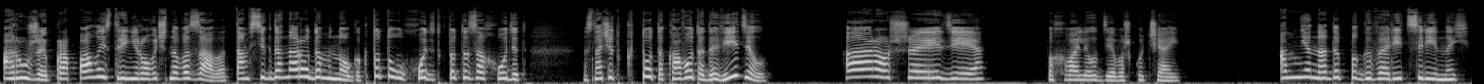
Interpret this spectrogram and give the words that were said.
Оружие пропало из тренировочного зала. Там всегда народа много. Кто-то уходит, кто-то заходит. Значит, кто-то кого-то довидел? Хорошая идея, похвалил девушку Чай. А мне надо поговорить с Риной,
